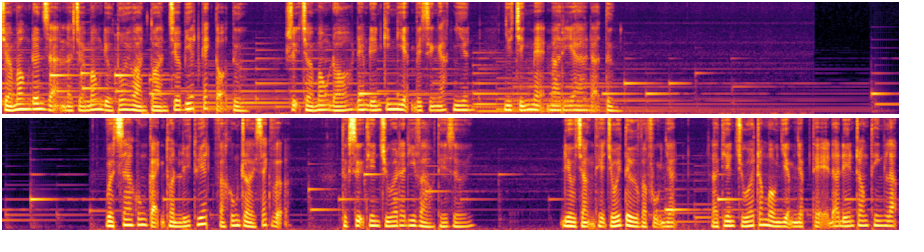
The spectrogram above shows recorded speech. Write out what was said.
Chờ mong đơn giản là chờ mong điều tôi hoàn toàn chưa biết cách tỏ tường. Sự chờ mong đó đem đến kinh nghiệm về sự ngạc nhiên như chính mẹ Maria đã từng. Vượt xa khung cảnh thuần lý thuyết và khung trời sách vở. Thực sự Thiên Chúa đã đi vào thế giới. Điều chẳng thể chối từ và phủ nhận là Thiên Chúa trong mầu nhiệm nhập thể đã đến trong thinh lặng,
